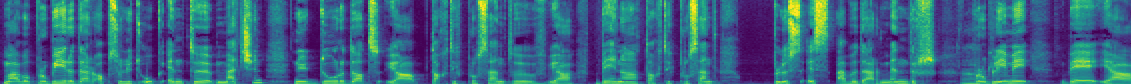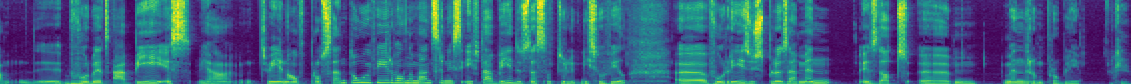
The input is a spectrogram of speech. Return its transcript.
Maar we proberen daar absoluut ook in te matchen. Nu, doordat ja, 80%, eh, ja, bijna 80% plus is, hebben daar minder probleem mee. Bij ja, eh, bijvoorbeeld AB is ja, 2,5% ongeveer van de mensen is, heeft AB, dus dat is natuurlijk niet zoveel. Eh, voor Resus plus en min is dat ehm, minder een probleem. Oké.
